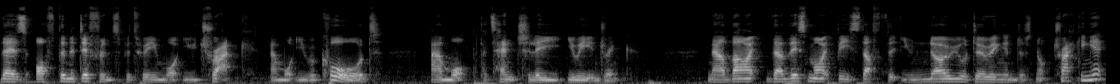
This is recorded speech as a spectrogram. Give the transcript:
There's often a difference between what you track and what you record, and what potentially you eat and drink. Now that now this might be stuff that you know you're doing and just not tracking it,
